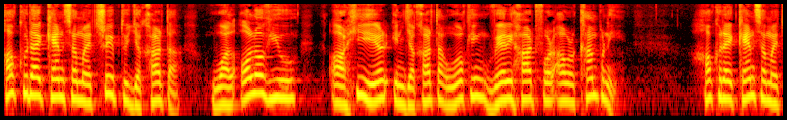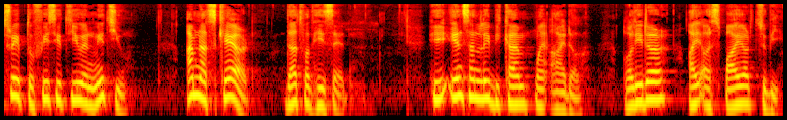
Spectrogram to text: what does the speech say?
How could I cancel my trip to Jakarta while all of you are here in Jakarta working very hard for our company? How could I cancel my trip to visit you and meet you? I'm not scared. That's what he said. He instantly became my idol a leader I aspired to be.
